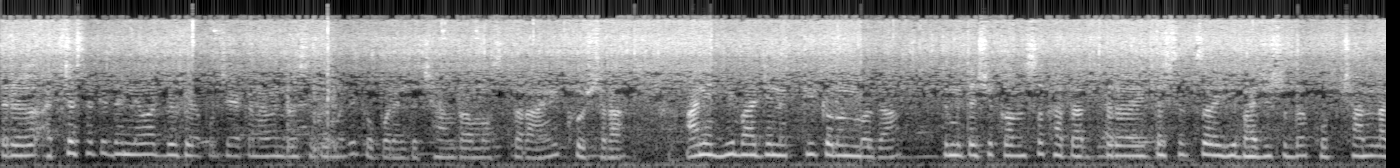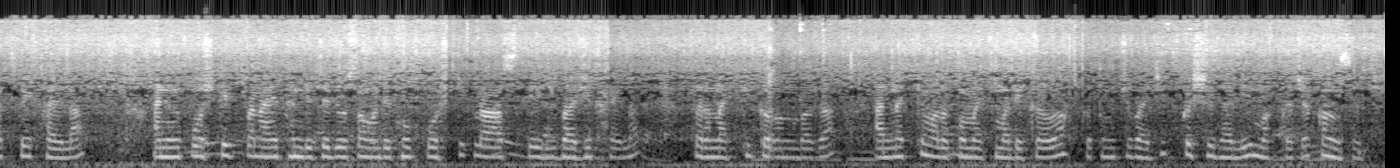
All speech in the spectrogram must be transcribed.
तर आजच्यासाठी धन्यवाद. भेटूया पुढच्या एका नवीन रेसिपीमध्ये तोपर्यंत छान राहा मस्त राहा आणि खुश राहा. आणि ही भाजी नक्की करून बघा. तुम्ही तशी कंस खातात तर तसंच ही भाजीसुद्धा खूप छान लागते खायला. आणि पौष्टिक पण आहे. थंडीच्या दिवसामध्ये खूप पौष्टिकला असते ही भाजी खायला. तर नक्की करून बघा. आणि नक्की मला कमेंटमध्ये कळवा का तुमची भाजी कशी झाली मक्काच्या कणसाची.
